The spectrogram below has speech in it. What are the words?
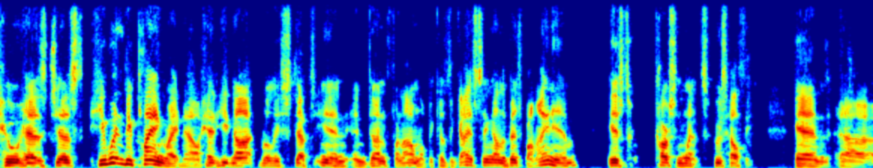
who has just he wouldn't be playing right now had he not really stepped in and done phenomenal. Because the guy sitting on the bench behind him is Carson Wentz, who's healthy, and uh,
